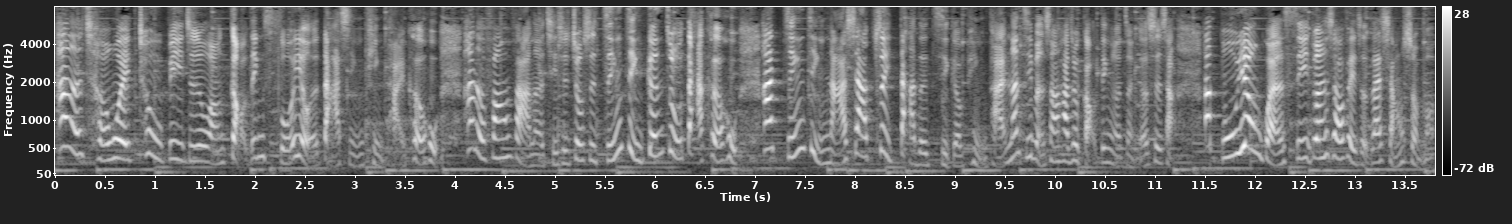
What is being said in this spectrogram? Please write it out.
他能成为 To B 之王，搞定所有的大型品牌客户，他的方法呢，其实就是紧紧跟住大客户，他紧紧拿下最大的几个品牌，那基本上他就搞定了整个市场，他不用管 C 端消费者在想什么。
